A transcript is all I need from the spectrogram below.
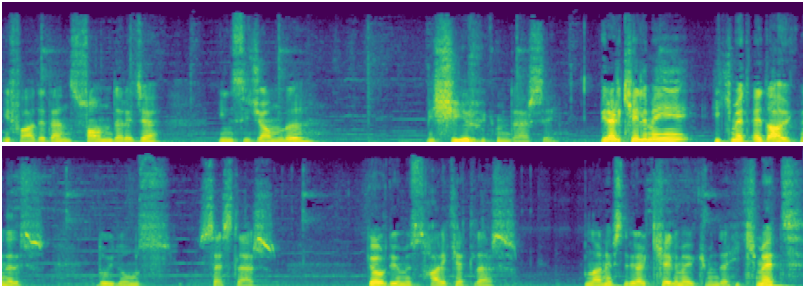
ifade eden son derece insicamlı bir şiir hükmünde her şey. Birer kelimeyi hikmet eda hükmündedir. Duyduğumuz sesler, gördüğümüz hareketler, bunların hepsi birer kelime hükmünde, hikmet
